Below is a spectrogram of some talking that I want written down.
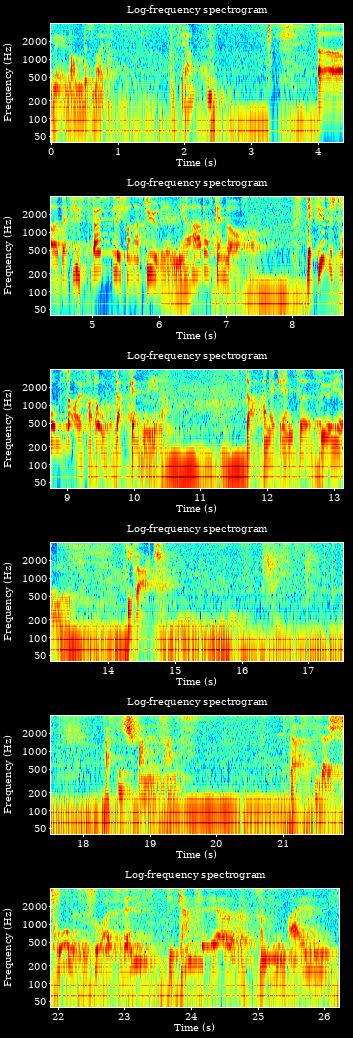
Ne, noch ein bisschen weiter. Ja? Äh, der fließt östlich von Assyrien. Ja, das kennen wir auch. Der vierte Strom ist der Euphrat. Oh, das kennt nur jeder. Da, an der Grenze Syrien, Irak. Was ich spannend fand, dass dieser Strom, es ist so, als wenn die ganze Erde von diesem einen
